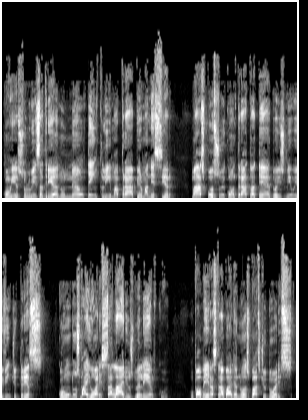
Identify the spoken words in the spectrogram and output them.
Com isso, Luiz Adriano não tem clima para permanecer, mas possui contrato até 2023 com um dos maiores salários do elenco. O Palmeiras trabalha nos bastidores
